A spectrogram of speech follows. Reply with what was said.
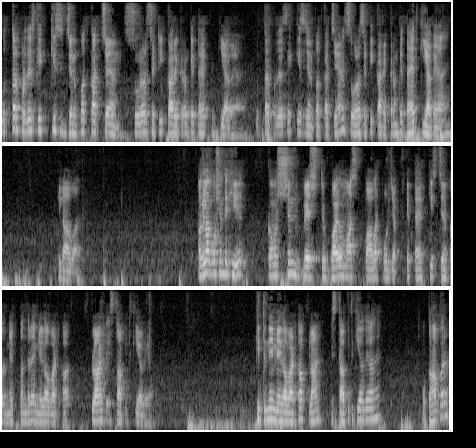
उत्तर प्रदेश के किस जनपद का चयन सोलर सिटी कार्यक्रम के तहत किया गया है? उत्तर प्रदेश के किस जनपद का चयन सोलर सिटी कार्यक्रम के तहत किया गया है? इलाहाबाद। अगला क्वेश्चन देखिए कमर्शन वेस्ट बायोमास पावर प्रोजेक्ट के तहत किस जनपद में 15 मेगावाट का प्लांट स्थापित किया गया है? कितने मेगावाट का प्लांट स्थापित किया गया है? और कहाँ पर?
